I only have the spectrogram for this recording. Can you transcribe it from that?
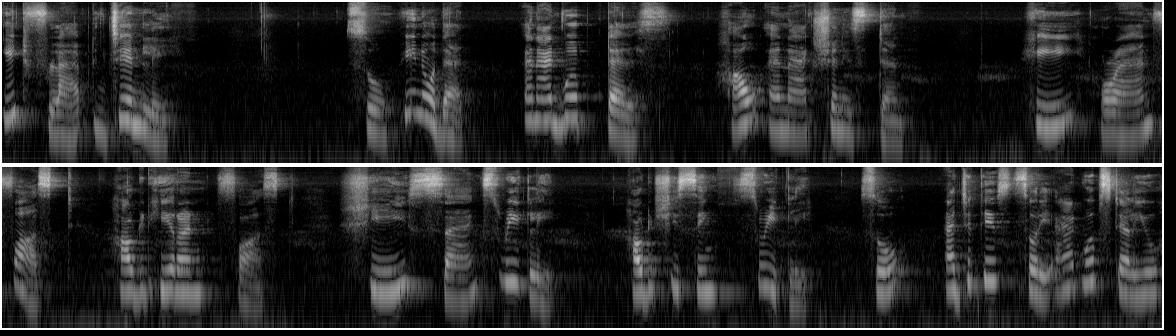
It flapped gently. So we know that an adverb tells how an action is done. He ran fast. How did he run fast? She sang sweetly. How did she sing sweetly? So, adjectives, sorry, adverbs tell you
